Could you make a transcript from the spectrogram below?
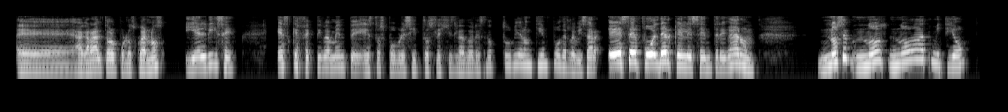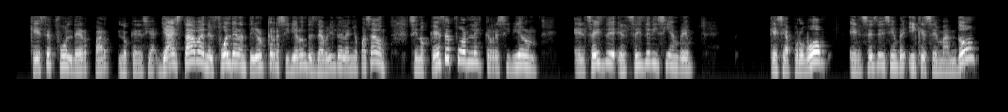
eh, agarrar el toro por los cuernos y él dice, es que efectivamente estos pobrecitos legisladores no tuvieron tiempo de revisar ese folder que les entregaron. No, se, no, no admitió que ese folder, lo que decía, ya estaba en el folder anterior que recibieron desde abril del año pasado, sino que ese folder que recibieron el 6 de, el 6 de diciembre que se aprobó el 6 de diciembre y que se mandó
